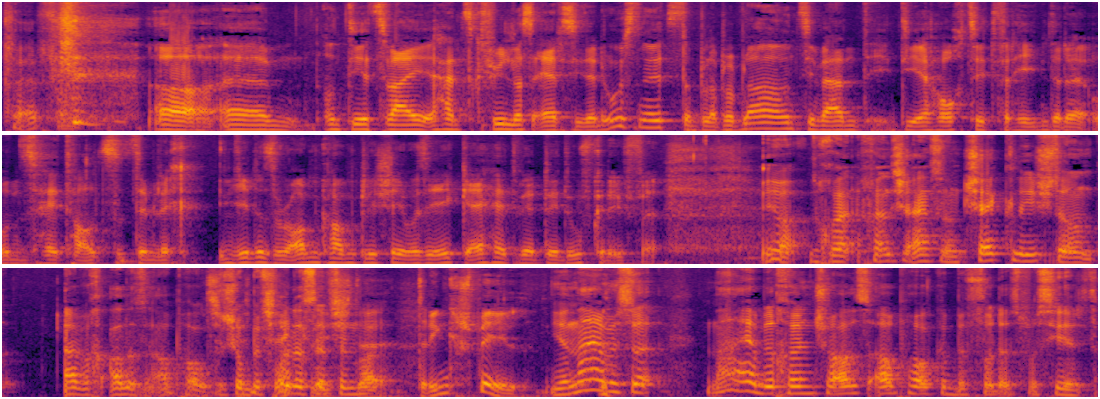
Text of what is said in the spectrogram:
Perfekt. Ah, ähm, und die zwei haben das Gefühl, dass er sie dann ausnutzt und bla bla bla und sie wollen die Hochzeit verhindern und es hat halt so ziemlich jedes Rom-Com-Klischee, was es je gegeben hat, wird dort aufgegriffen. Ja, du könnt- könntest eigentlich so eine Checkliste und einfach alles abhaken. Schon bevor das ein Film. Trinkspiel. Ja, nein, aber so, nein, aber wir können schon alles abhaken, bevor das passiert.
